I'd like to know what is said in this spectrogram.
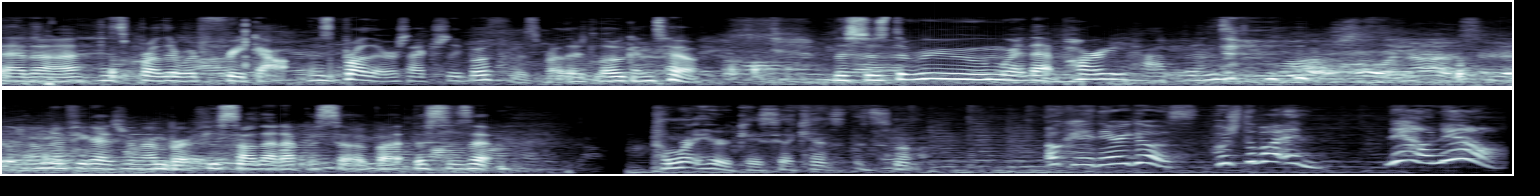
that uh, his brother would freak out. His brothers, actually, both of his brothers, Logan too. This was the room where that party happened. I don't know if you guys remember if you saw that episode, but this is it. Come right here, Casey. I can't. It's not. Okay, there he goes. Push the button. Now, now.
